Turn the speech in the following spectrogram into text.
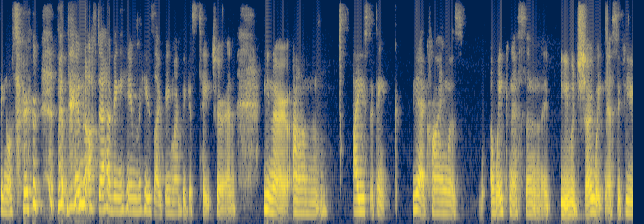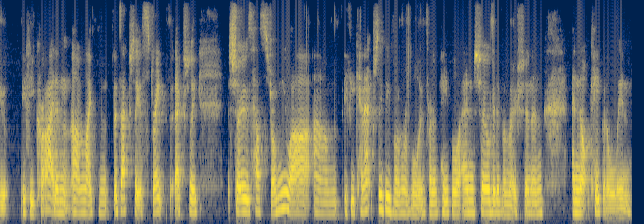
thing or two, but then after having him, he's like been my biggest teacher. And, you know, um, I used to think, yeah, crying was a weakness and it, you would show weakness if you if you cried. And um, like it's actually a strength it actually shows how strong you are um, if you can actually be vulnerable in front of people and show a bit of emotion and and not keep it all in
